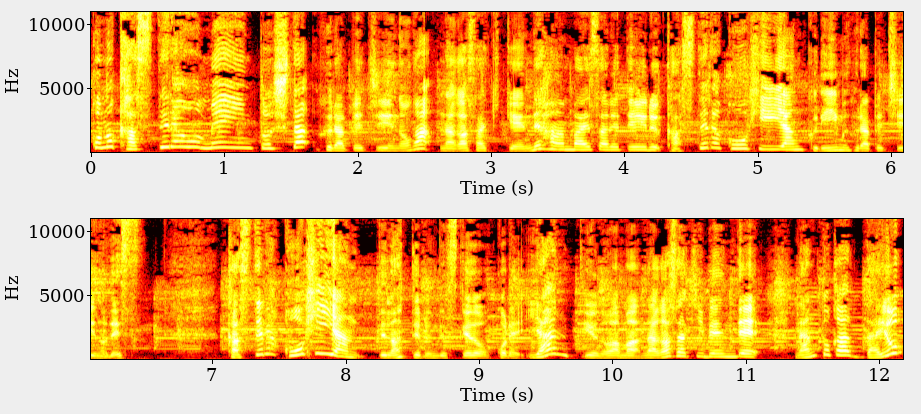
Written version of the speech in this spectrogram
このカステラをメインとしたフラペチーノが長崎県で販売されているカステラコーヒークリームフラペチーノです。カステラコーヒーやんってなってるんですけど、これ、やんっていうのはまあ長崎弁で、なんとかだよ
